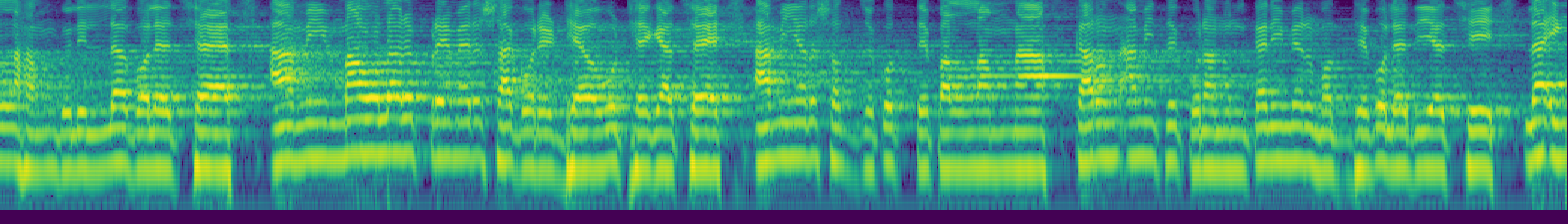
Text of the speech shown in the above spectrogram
আলহামদুলিল্লাহ বলেছে, আমি মাওলার প্রেমের সাগরে ঢেউ উঠে গেছে, আমি আর সহ্য করতে পারলাম না। কারণ আমি তো কোরআনুল কারিমের মধ্যে বলে দিয়েছি লা ইন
